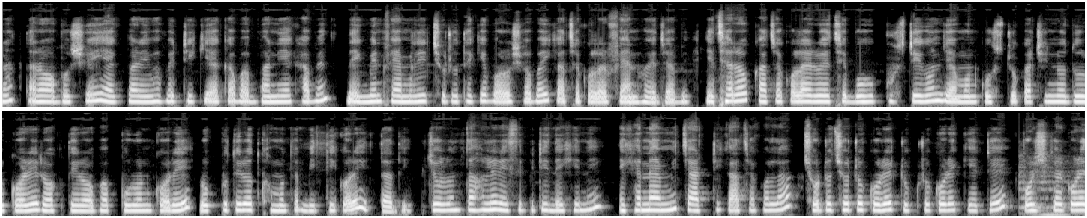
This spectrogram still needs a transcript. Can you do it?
না। তারা অবশ্যই একবার এভাবে টিকিয়া কাবাব বানিয়ে খাবেন। দেখবেন ফ্যামিলির ছোট থেকে বড় সবাই কাঁচা কলার ফ্যান হয়ে যাবে। এছাড়াও কাঁচা কলায় রয়েছে বহু পুষ্টিগুণ, যেমন কোষ্ঠকাঠিন্য দূর করে, রক্তের অভাব পূরণ করে, রোগ প্রতিরোধ ক্ষমতা বৃদ্ধি করে ইত্যাদি। চলুন তাহলে রেসিপিটি দেখে নিই। এখানে আমি চারটি কাঁচা কলা ছোট ছোট করে টুকরো করে কেটে পরিষ্কার করে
